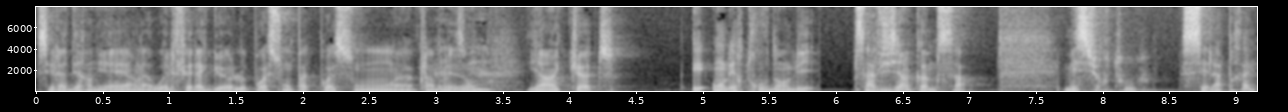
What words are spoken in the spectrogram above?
C'est la dernière, là où elle fait la gueule, le poisson, pas de poisson, euh, plein de raisons. Mhm. Il y a un cut et on les retrouve dans le lit. Ça vient comme ça. Mais surtout, c'est l'après.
